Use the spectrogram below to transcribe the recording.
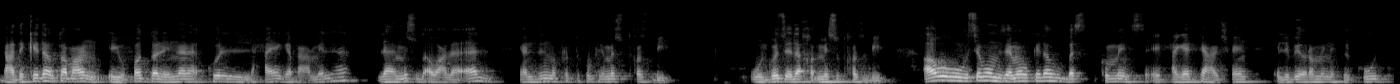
بعد كده وطبعا يفضل إن أنا كل حاجة بعملها لها method أو على الأقل يعني دي المفروض تكون في method خاص بيه. والجزء ده method خاص بيه. أو سيبهم زي ما هو كده وبس comments الحاجات دي عشان اللي بيقرأ منك الكود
